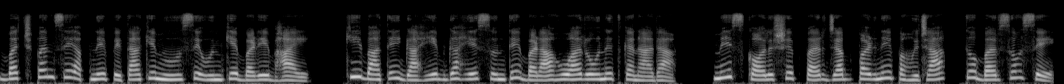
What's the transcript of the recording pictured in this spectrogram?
बचपन से अपने पिता के मुँह से उनके बड़े भाई की बातें गाहेब गाहे सुनते बड़ा हुआ रोनित कनाडा। में स्कॉलरशिप पर जब पढ़ने पहुँचा तो बरसों से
